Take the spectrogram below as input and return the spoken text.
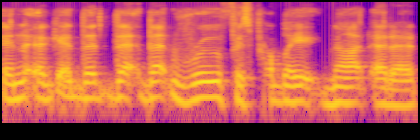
and again, that, that, that roof is probably not at a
